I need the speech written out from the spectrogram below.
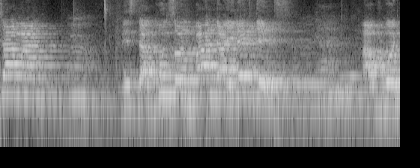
chairman, mm. Mr. Goodson Banda elected. I've got one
